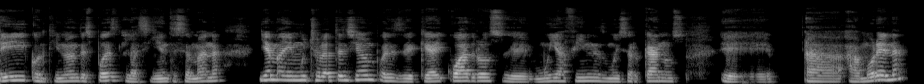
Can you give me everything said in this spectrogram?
y continúan después la siguiente semana. Llama ahí mucho la atención, pues, de que hay cuadros eh, muy afines, muy cercanos a, Morena.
